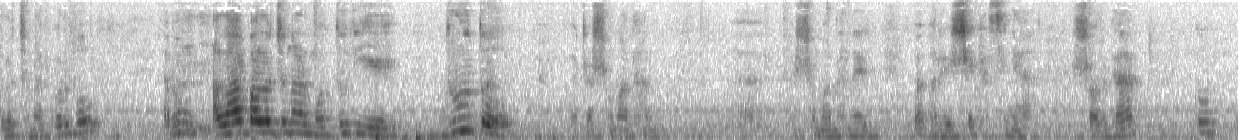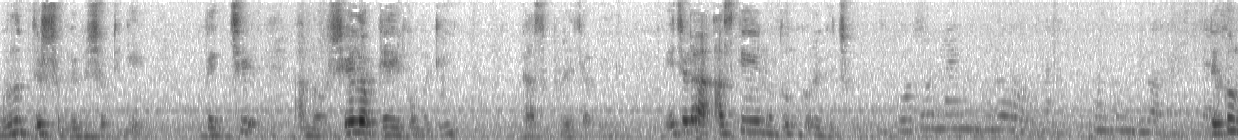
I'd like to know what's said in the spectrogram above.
আলোচনা করব এবং আলাপ আলোচনার মধ্য দিয়ে দ্রুত একটা সমাধান সমাধানের ব্যাপারে শেখ হাসিনা সরকার খুব গুরুত্বের সঙ্গে বিষয়টিকে দেখছে। আমরা সে লক্ষ্যে এই কমিটি কাজ করে যাবে। এছাড়া আজকে নতুন করে কিছু দেখুন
